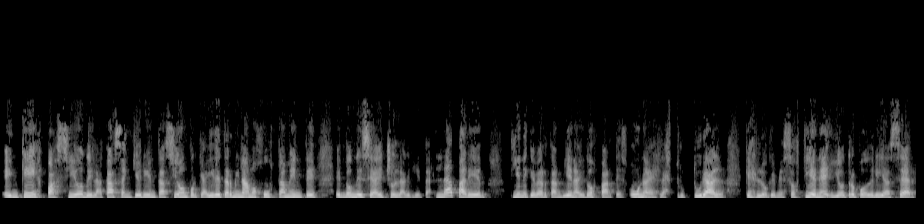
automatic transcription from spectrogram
en qué espacio de la casa, en qué orientación, porque ahí determinamos justamente en dónde se ha hecho la grieta. La pared tiene que ver también, hay dos partes. Una es la estructural, que es lo que me sostiene, y otro podría ser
